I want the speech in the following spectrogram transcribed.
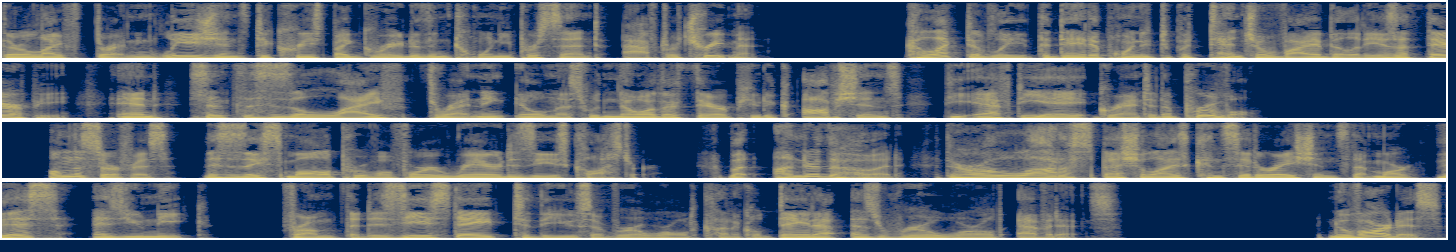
their life threatening lesions decreased by greater than 20% after treatment. Collectively, the data pointed to potential viability as a therapy. And since this is a life threatening illness with no other therapeutic options, the FDA granted approval. On the surface, this is a small approval for a rare disease cluster. But under the hood, there are a lot of specialized considerations that mark this as unique from the disease state to the use of real world clinical data as real world evidence. Novartis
